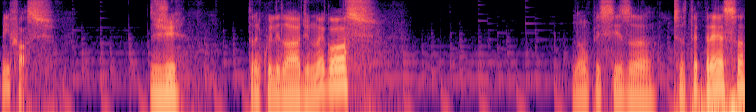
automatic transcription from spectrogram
Bem fácil. Exigir tranquilidade no negócio. Não precisa, precisa ter pressa.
